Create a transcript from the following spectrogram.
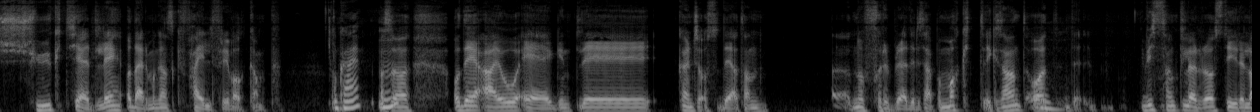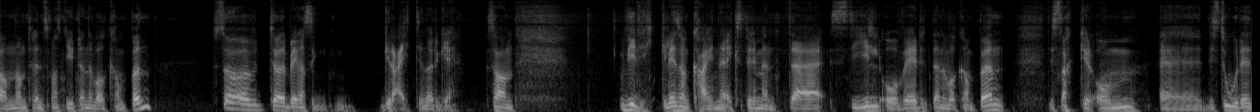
sjukt kjedelig og dermed ganske feilfri valgkamp. Ok. Mm. Altså, og det er jo egentlig kanskje også det at han eh, nå forbereder seg på makt. ikke sant? Og at det, hvis han klarer å styre landet omtrent som han har styrt denne valgkampen, så tror jeg det blir ganske greit i Norge. Sånn virkelig sånn Kaine-eksperimentet-stil over denne valgkampen. De snakker om eh, de store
